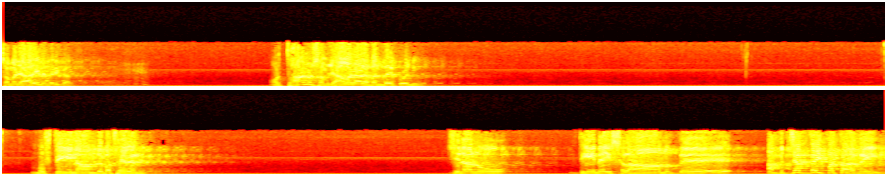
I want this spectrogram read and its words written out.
سمجھ آ رہی نا میری گل؟ ہوں تھان سمجھا بندہ ہی کوئی نہیں۔ مفتی نام دے بتھیرے جنہوں دین اسلام دے اب جب ہی پتا نہیں،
